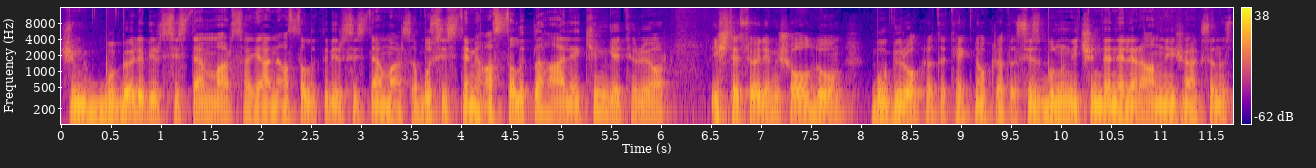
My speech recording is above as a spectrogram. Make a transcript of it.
şimdi bu böyle bir sistem varsa yani hastalıklı bir sistem varsa bu sistemi hastalıklı hale kim getiriyor? İşte söylemiş olduğum bu bürokratı, teknokratı. Siz bunun içinde neleri anlayacaksınız?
